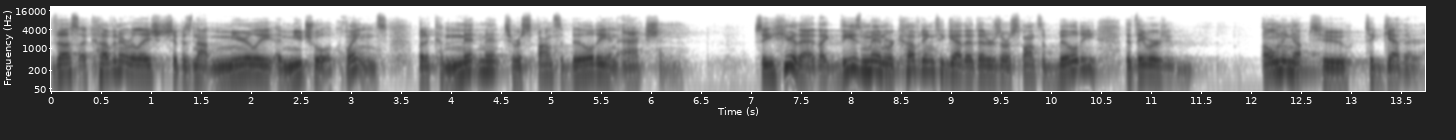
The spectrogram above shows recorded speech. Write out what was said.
Thus, a covenant relationship is not merely a mutual acquaintance, but a commitment to responsibility and action. So you hear that? Like these men were coveting together, that there's a responsibility that they were owning up to together,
